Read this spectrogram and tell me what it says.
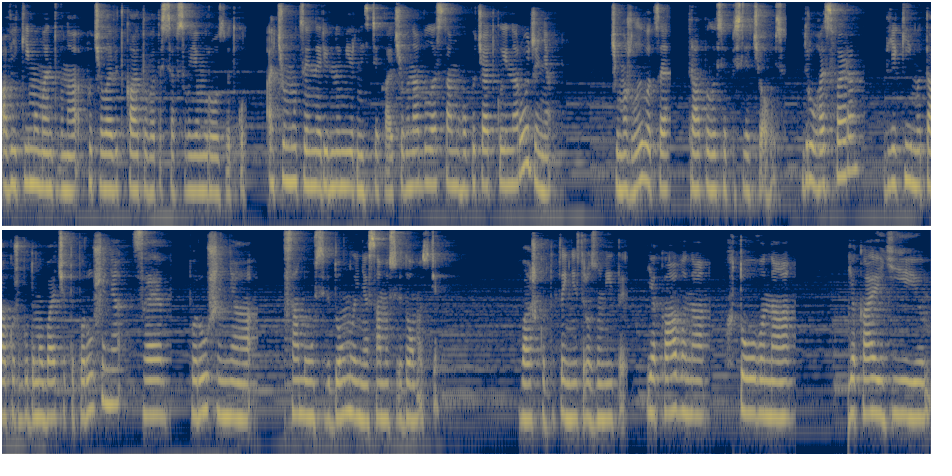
а в який момент вона почала відкатуватися в своєму розвитку. А чому цей нерівномірність яка? Чи вона була з самого початку і народження? Чи, можливо, це трапилося після чогось? Друга сфера, в якій ми також будемо бачити порушення, це порушення самоусвідомлення, самосвідомості. Важко дитині зрозуміти, яка вона, хто вона, яка її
